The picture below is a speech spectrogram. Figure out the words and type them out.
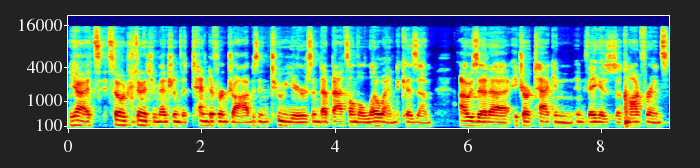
Yeah, it's it's so interesting that you mentioned the ten different jobs in two years, and that that's on the low end because um, I was at uh, HR Tech in, in Vegas as a conference.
